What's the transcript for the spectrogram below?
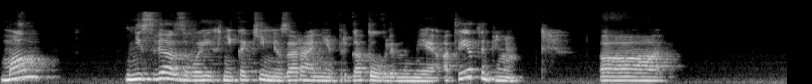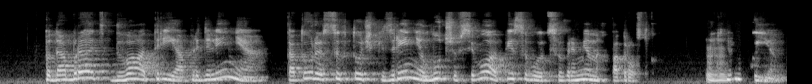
мам, не связывая их никакими заранее приготовленными ответами, подобрать два-три определения, которые с их точки зрения лучше всего описывают современных подростков. Mm-hmm. Любые.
